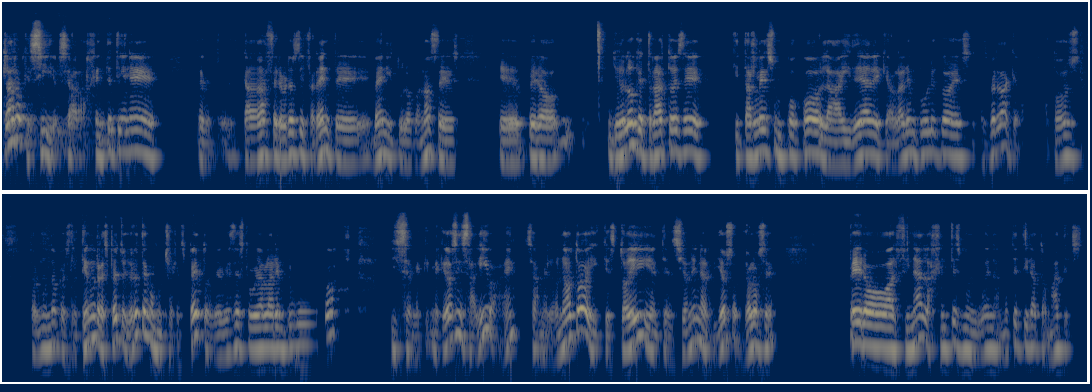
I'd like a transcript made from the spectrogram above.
claro que sí, o sea, la gente tiene, eh, pues, cada cerebro es diferente, ven y tú lo conoces, eh, pero yo lo que trato es de quitarles un poco la idea de que hablar en público es, es verdad que a todos, todo el mundo pues le tienen respeto, yo le tengo mucho respeto, hay veces que voy a hablar en público y se me, me quedo sin saliva, ¿eh? o sea, me lo noto y que estoy en tensión y nervioso, yo lo sé, pero al final la gente es muy buena, no te tira tomates.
